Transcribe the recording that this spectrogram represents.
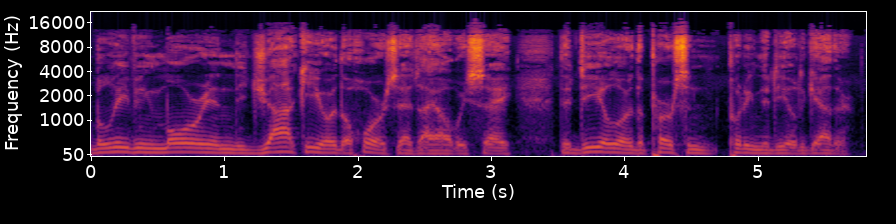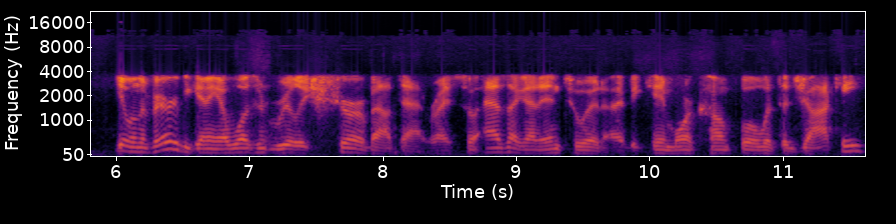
believing more in the jockey or the horse, as I always say, the deal or the person putting the deal together? Yeah, well, in the very beginning, I wasn't really sure about that, right? So as I got into it, I became more comfortable with the jockey.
